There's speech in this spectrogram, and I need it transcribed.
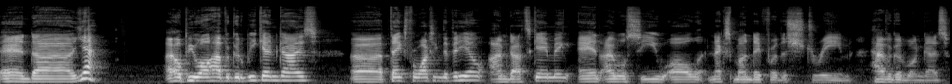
and, uh, yeah, I hope you all have a good weekend, guys. Uh, thanks for watching the video. I'm Dottz Gaming, and I will see you all next Monday for the stream. Have a good one, guys.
